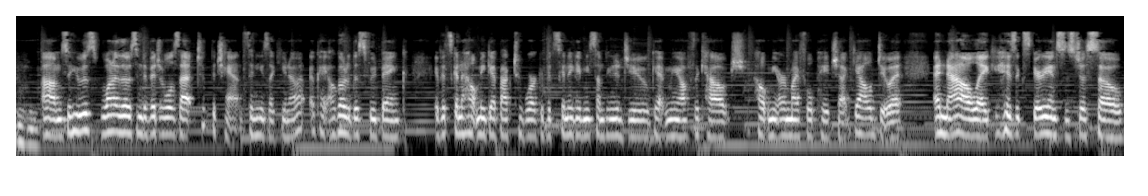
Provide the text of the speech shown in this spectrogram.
Mhm. Um, so he was one of those individuals that took the chance and he's like, you know what? Okay, I'll go to this food bank. If it's going to help me get back to work, if it's going to give me something to do, get me off the couch, help me earn my full paycheck, yeah, I'll do it. And now, like, his experience is just so,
